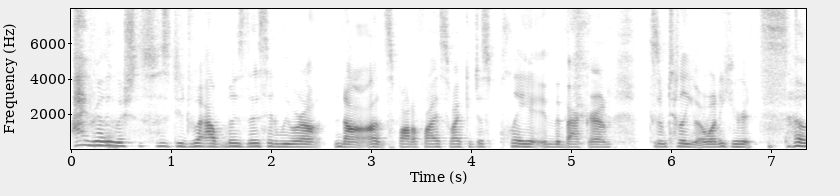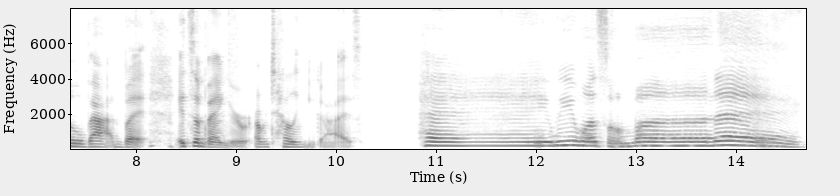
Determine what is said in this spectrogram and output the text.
I really wish this was dude. What album is this? And we were on, not on Spotify, so I could just play it in the background because I'm telling you, I want to hear it so bad. But it's a banger. I'm telling you guys. Hey, we want some money.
